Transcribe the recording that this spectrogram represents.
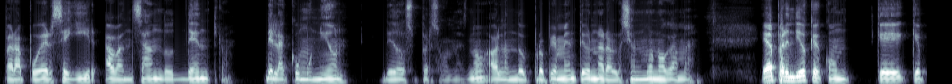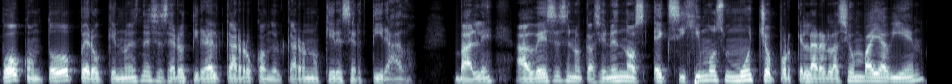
para poder seguir avanzando dentro de la comunión de dos personas, ¿no? Hablando propiamente de una relación monógama. He aprendido que, con, que, puedo con todo, pero que no es necesario tirar el carro cuando el carro no quiere ser tirado, ¿vale? A veces en ocasiones nos exigimos mucho porque la relación vaya bien,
